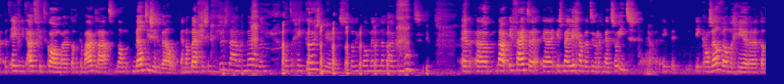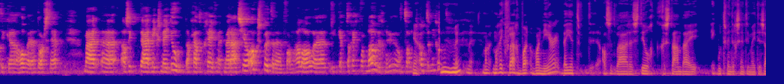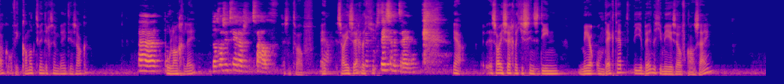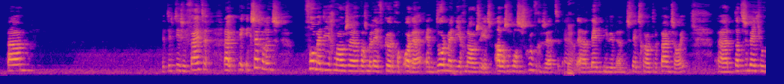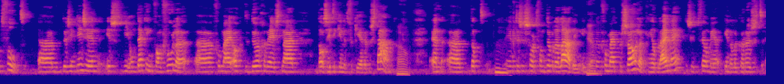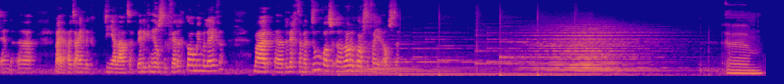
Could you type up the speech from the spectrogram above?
het even niet uit vind komen dat ik hem uitlaat, dan meldt hij zich wel. En dan blijft hij zich dusdanig melden dat er geen keuze meer is. Dat ik wel met hem naar buiten moet. En ehm, nou, in feite is mijn lichaam natuurlijk net zoiets. Ja. ik, ik kan zelf wel negeren dat ik eh, honger en dorst heb. Maar eh, als ik daar niks mee doe, dan gaat op een gegeven moment mijn ratio ook sputteren. Van hallo, eh, ik heb toch echt wat nodig nu, want dan Ja. komt het niet goed. Mhm. Ma- ma- Mag, mag ik vragen, wa- wanneer ben je als het ware stilgestaan bij ik moet 20 centimeter zakken of ik kan ook 20 centimeter zakken? Eh, dat, Hoe lang geleden? dat was in 2012. 2012. Ja. En zou je Ik zeggen ben dat je, nog steeds aan het trainen. ja, zou je zeggen dat je sindsdien meer ontdekt hebt wie je bent, dat je meer jezelf kan zijn? Ehm, het, is- het is in feite. Nou, ik, ik zeg wel eens. Voor mijn diagnose was mijn leven keurig op orde. En door mijn diagnose is alles op losse schroeven gezet. En Ja. eh, leef ik nu in een steeds grotere puinzooi. Eh, dat is een beetje hoe het voelt. Ehm, dus in die zin is die ontdekking van voelen eh, voor mij ook de deur geweest naar. Dan zit ik in het verkeerde bestaan. Oh. En dat hmm. heeft dus een soort van dubbele lading. Ik ben er voor mij persoonlijk heel blij mee. Er zit veel meer innerlijke rust. En nou ja, uiteindelijk, tien jaar later, ben ik een heel stuk verder gekomen in mijn leven. Maar de weg daar naartoe was een rollercoaster van je welste. Um,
